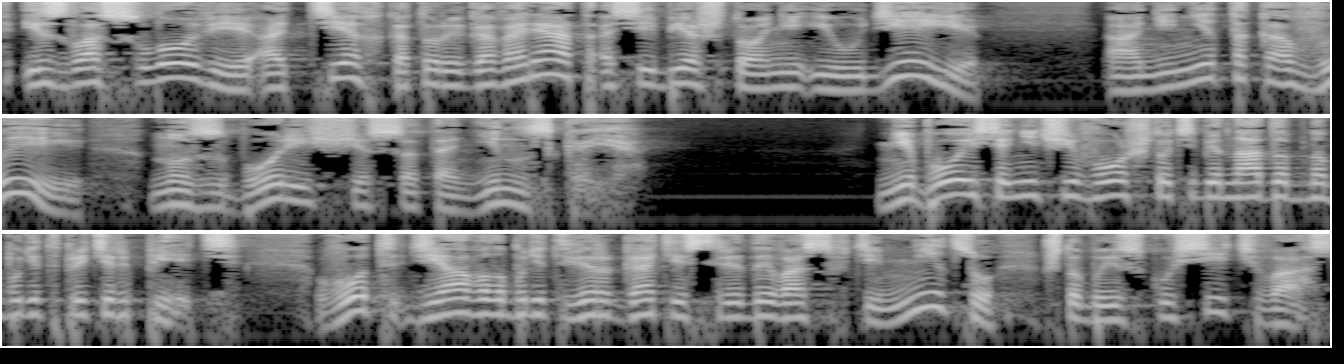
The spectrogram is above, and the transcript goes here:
и злословие от тех, которые говорят о себе, что они иудеи, а они не таковы, но сборище сатанинское. Не бойся ничего, что тебе надобно будет претерпеть. Вот дьявол будет вергать из среды вас в темницу, чтобы искусить вас,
